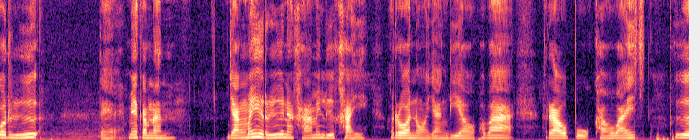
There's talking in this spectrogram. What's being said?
ก็รื้อ แต่แม่กำนันยังไม่รื้อนะคะ ไม่รื้อไข่รอหน่ออย่างเดียว เพราะว่าเราปลูกเขาไว้เพื่อ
